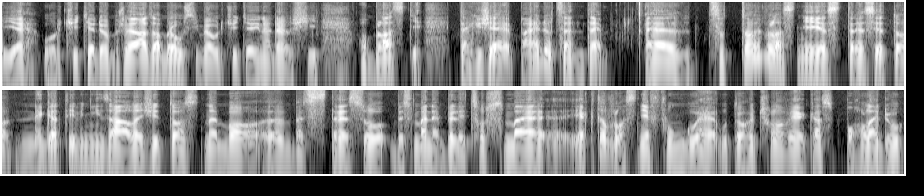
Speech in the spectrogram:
je určitě dobře a zabrousíme určitě i na další oblasti. Takže, pane docente, eh, co to vlastně je stres? Je to negativní záležitost nebo bez stresu bychom nebyli, co jsme? Jak to vlastně funguje u toho člověka z pohledu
